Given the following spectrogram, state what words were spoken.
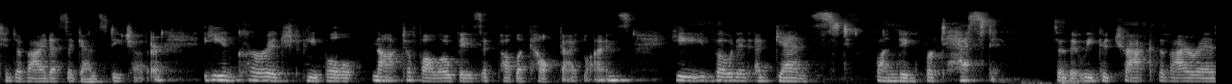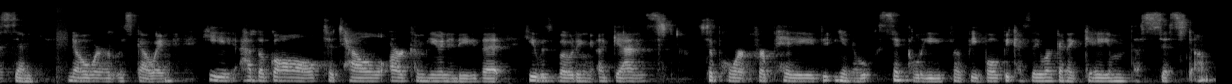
to divide us against each other. He encouraged people not to follow basic public health guidelines. He voted against funding for testing so that we could track the virus and know where it was going. He had the gall to tell our community that he was voting against support for paid, you know, sick leave for people because they were going to game the system.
